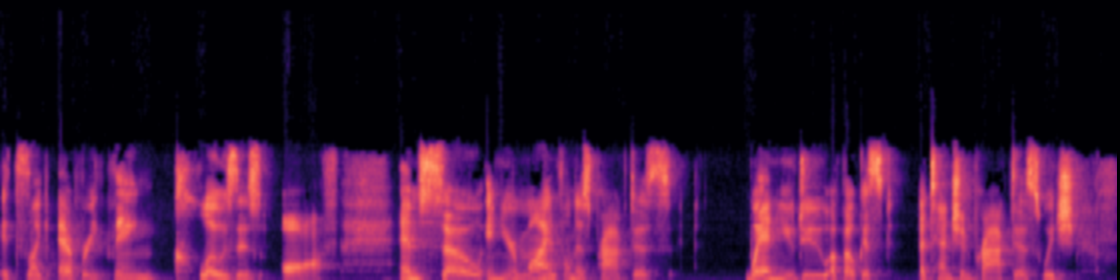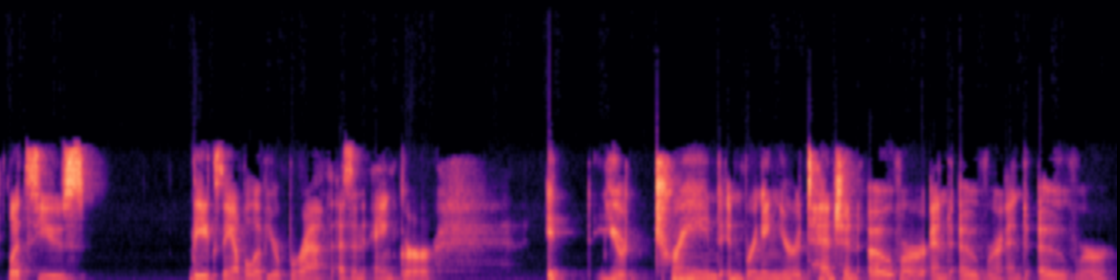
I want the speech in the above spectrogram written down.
it's like everything closes off. And so, in your mindfulness practice, when you do a focused attention practice, which let's use the example of your breath as an anchor, it you're trained in bringing your attention over and over and over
